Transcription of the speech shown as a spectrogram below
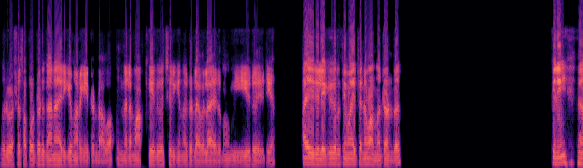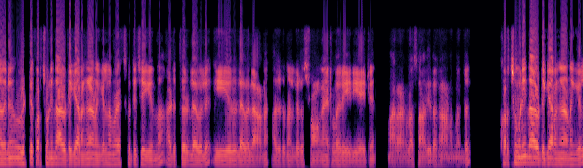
ഒരുപക്ഷെ സപ്പോർട്ട് എടുക്കാനായിരിക്കും ഇറങ്ങിയിട്ടുണ്ടാവുക. ഇന്നലെ മാർക്ക് ചെയ്ത് വെച്ചിരിക്കുന്ന ഒരു ലെവലായിരുന്നു ഈ ഒരു ഏരിയ ആ ഏരിയയിലേക്ക് കൃത്യമായി തന്നെ വന്നിട്ടുണ്ട്. ഇനി അതിന് വിട്ട് കുറച്ചുകൂടി താഴോട്ടേക്ക് ഇറങ്ങുകയാണെങ്കിൽ നമ്മൾ എക്സ്പെക്ട് ചെയ്യുന്ന അടുത്തൊരു ലെവൽ ഈ ഒരു ലെവലാണ് അതൊരു നല്ലൊരു സ്ട്രോങ് ആയിട്ടുള്ള ഒരു ഏരിയ ആയിട്ട് മാറാനുള്ള സാധ്യത കാണുന്നുണ്ട്. കുറച്ചും കൂടി താഴോട്ടേക്ക് ഇറങ്ങുകയാണെങ്കിൽ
